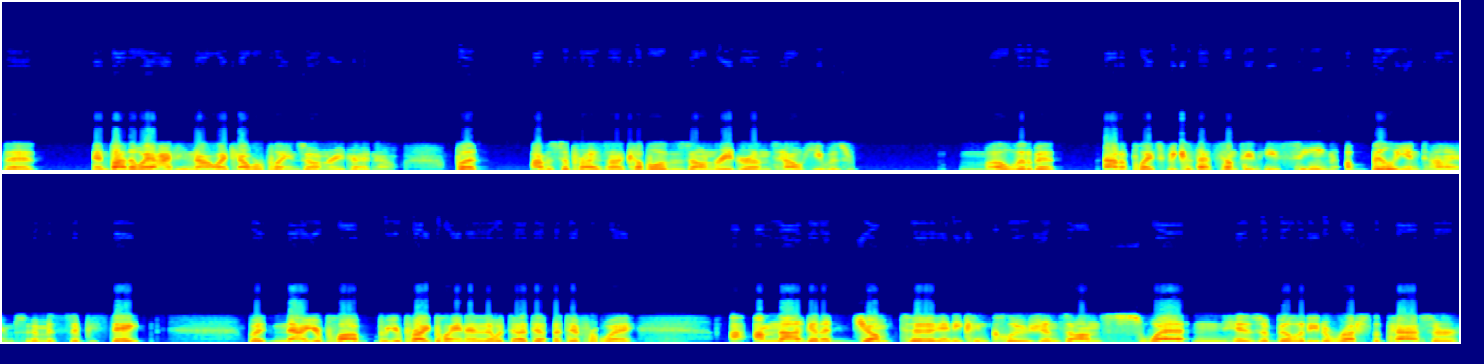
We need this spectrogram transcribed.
that. And by the way, I do not like how we're playing zone read right now. But I was surprised on a couple of the zone read runs how he was a little bit out of place because that's something he's seen a billion times at Mississippi State. But now you're pl- you're probably playing it a, a, a different way. I- I'm not going to jump to any conclusions on Sweat and his ability to rush the passer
